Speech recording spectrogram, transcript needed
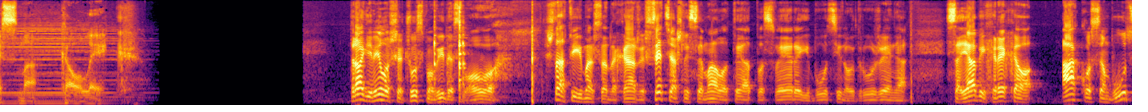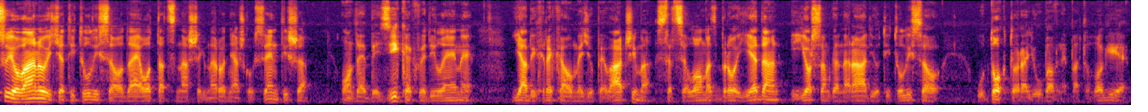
Pesma kao lek. Dragi Miloše, čusmo, vide smo ovo. Šta ti imaš sad da kažeš? Sećaš li se malo te atmosfere i Bucinog druženja sa, ja bih rekao, ako sam Bucu Jovanovića titulisao da je otac našeg narodnjačkog sentiša, onda je bez ikakve dileme, ja bih rekao među pevačima, srcelomac broj 1 i još sam ga na radiju titulisao u doktora ljubavne patologije,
